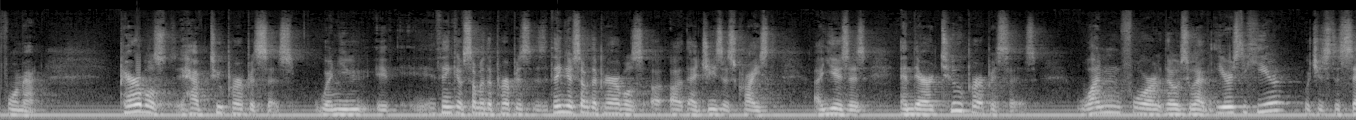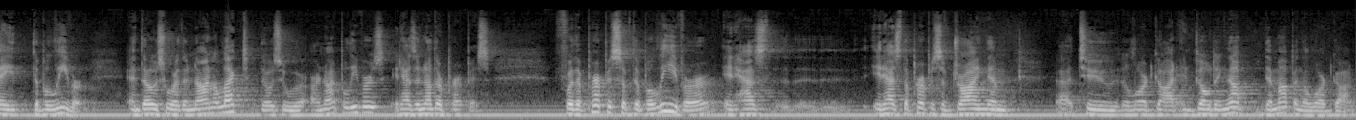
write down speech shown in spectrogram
format. Parables have two purposes. When you if, think of some of the purposes, think of some of the parables uh, uh, that Jesus Christ uh, uses, and there are two purposes. One for those who have ears to hear, which is to say, the believer, and those who are the non elect, those who are not believers, it has another purpose. For the purpose of the believer, it has, it has the purpose of drawing them uh, to the Lord God and building up them up in the Lord God.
